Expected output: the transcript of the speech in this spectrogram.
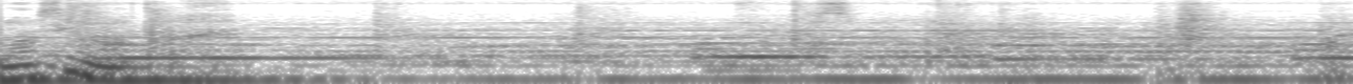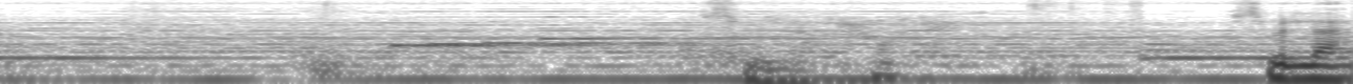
mon c'est montre. Bismillah, Bismillah. Bismillah.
